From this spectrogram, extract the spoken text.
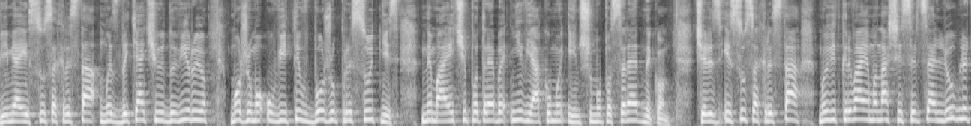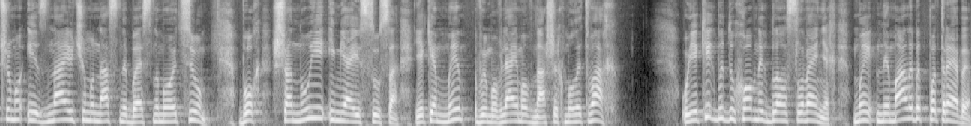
В ім'я Ісуса Христа ми з дитячою довірою можемо увійти в Божу присутність, не маючи потреби ні в якому іншому посереднику. Через Ісуса Христа ми відкриваємо наші серця люблячому і знаючому нас небесному Отцю. Бог шанує ім'я Ісуса, яке ми вимовляємо в наших молитвах. У яких би духовних благословеннях ми не мали би потреби,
